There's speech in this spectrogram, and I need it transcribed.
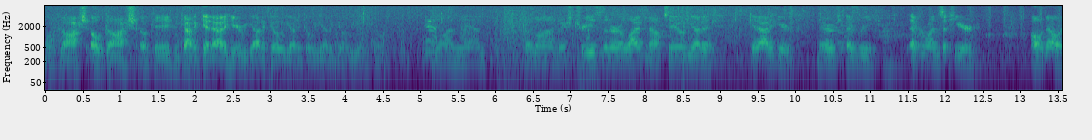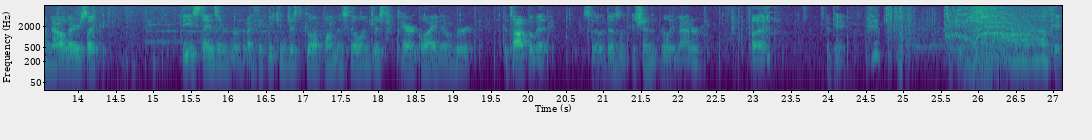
Oh gosh, oh gosh, okay, we gotta get out of here, we gotta go, we gotta go, we gotta go, we gotta go. Come on, man. Come on, there's trees that are alive now too, we gotta get out of here. There's every, everyone's here. Oh no, and now there's like these things everywhere, but I think we can just go up on this hill and just paraglide over the top of it. So it doesn't, it shouldn't really matter. But, okay. Okay. Okay.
